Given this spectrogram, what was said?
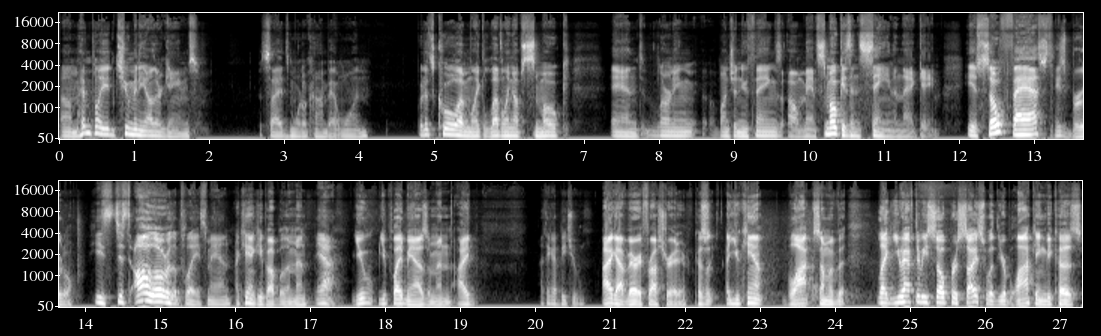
Um, haven't played too many other games besides Mortal Kombat One, but it's cool. I'm like leveling up Smoke and learning a bunch of new things. Oh man, Smoke is insane in that game. He is so fast. He's brutal. He's just all over the place, man. I can't keep up with him, man. Yeah, You you played me as him and I I think I beat you. I got very frustrated because you can't block some of it. Like you have to be so precise with your blocking because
